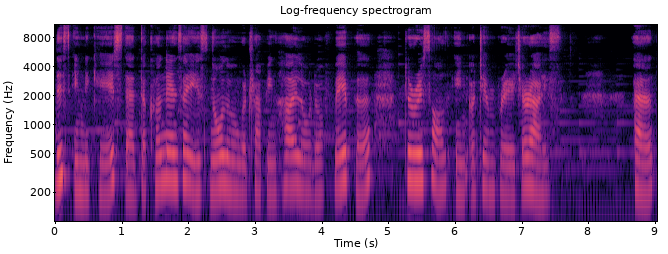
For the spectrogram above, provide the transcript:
This indicates that the condenser is no longer trapping high load of vapor to result in a temperature rise. And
